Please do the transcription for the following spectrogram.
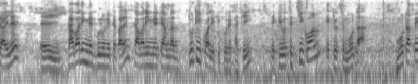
চাইলে এই কাভারিং নেটগুলো নিতে পারেন। কাভারিং নেটে আমরা দুটি কোয়ালিটি করে থাকি। একটি হচ্ছে চিকন, একটি হচ্ছে মোটা। মোটাতে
